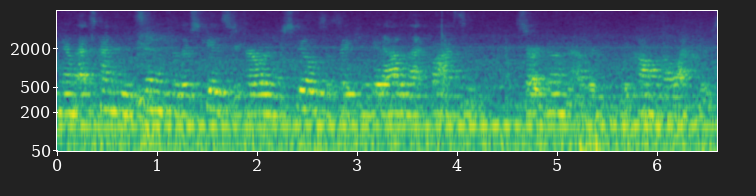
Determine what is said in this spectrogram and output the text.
you know, that's kind of an incentive for those kids to grow in their skills as they can get out of that class and start doing other, we call them electives,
